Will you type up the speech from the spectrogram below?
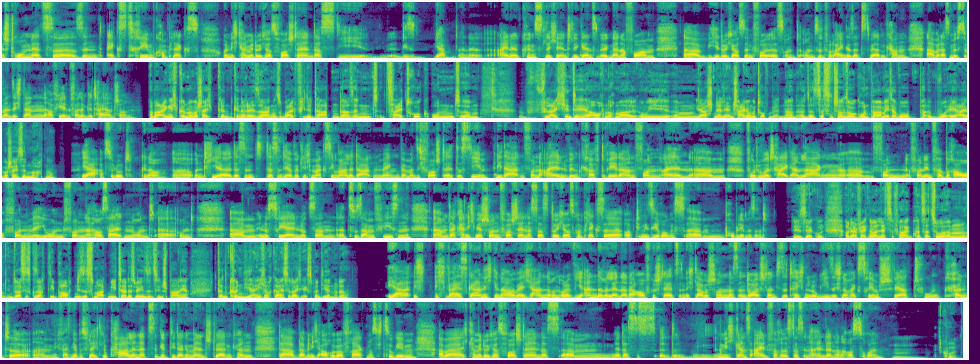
Stromnetze sind extrem komplex und ich kann mir durchaus vorstellen, dass die diese ja eine, eine künstliche Intelligenz in irgendeiner Form äh, hier durchaus sinnvoll ist und und sinnvoll eingesetzt werden kann. Aber das müsste man sich dann auf jeden Fall im Detail anschauen. Aber eigentlich können wir wahrscheinlich generell sagen, sobald viele Daten da sind, Zeitdruck und ähm, vielleicht hinterher auch nochmal irgendwie ähm, ja schnelle Entscheidungen getroffen werden. Ne? Also das, das sind schon so Grundparameter, wo, wo AI wahrscheinlich Sinn macht. Ne? Ja, absolut, genau. Äh, und hier, das sind, das sind ja wirklich maximale Datenmengen, wenn man sich vorstellt, dass die, die Daten von allen Windkrafträdern, von allen ähm, Photovoltaikanlagen, ähm, von, von den Verbrauch von Millionen von Haushalten und, äh, und ähm, industriellen Nutzern äh, zusammenfließen. Ähm, da kann ich mir schon vorstellen, dass das durchaus komplexe Optimisierungsprobleme ähm, sind. Nee, sehr cool. Aber dann vielleicht noch eine letzte Frage kurz dazu. Ähm, du hast jetzt gesagt, die brauchten diese Smart Meter, deswegen sind sie in Spanien. Dann können die eigentlich auch gar nicht so leicht expandieren, oder? Ja, ich, ich weiß gar nicht genau, welche anderen oder wie andere Länder da aufgestellt sind. Ich glaube schon, dass in Deutschland diese Technologie sich noch extrem schwer tun könnte. Ähm, ich weiß nicht, ob es vielleicht lokale Netze gibt, die da gemanagt werden können. Da, da bin ich auch überfragt, muss ich zugeben. Aber ich kann mir durchaus vorstellen, dass, ähm, dass es äh, nicht ganz einfach ist, das in allen Ländern auszurollen. Hm. Cool.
